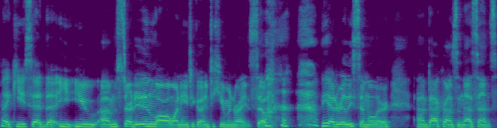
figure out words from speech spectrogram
like you said, that you, you um, started in law wanting to go into human rights. So we had really similar um, backgrounds in that sense.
